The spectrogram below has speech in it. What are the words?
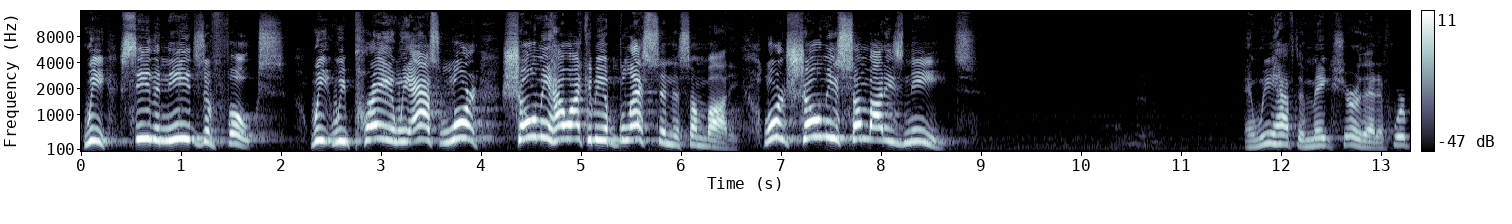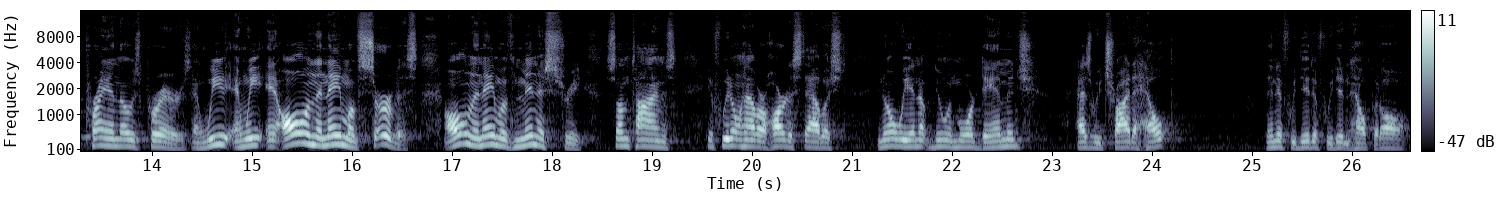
We see the needs of folks. We, we pray and we ask, Lord, show me how I can be a blessing to somebody. Lord, show me somebody's needs. And we have to make sure that if we're praying those prayers and we and we and all in the name of service, all in the name of ministry, sometimes if we don't have our heart established, You know, we end up doing more damage as we try to help than if we did if we didn't help at all.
